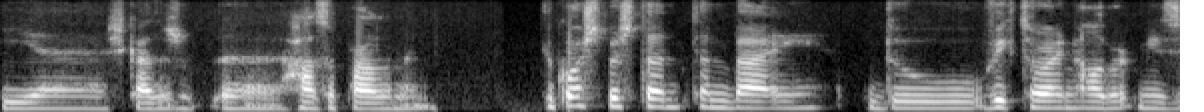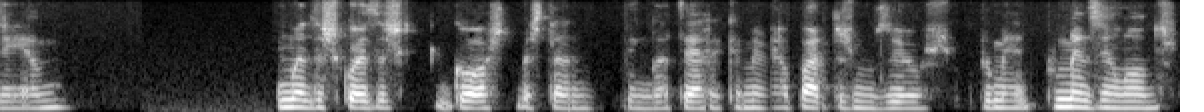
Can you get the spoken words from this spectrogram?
e as casas uh, House of Parliament. Eu gosto bastante também do Victorian Albert Museum. Uma das coisas que gosto bastante de Inglaterra que a maior parte dos museus, pelo menos em Londres,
